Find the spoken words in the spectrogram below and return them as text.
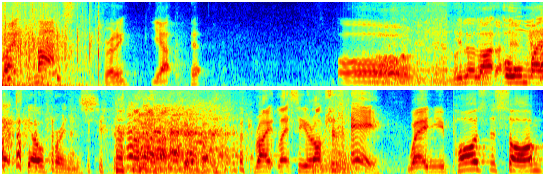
right, Matt. Ready? Yeah. Yeah. Oh. You look like all my ex-girlfriends. Right, let's see your options. A, when you pause the song,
